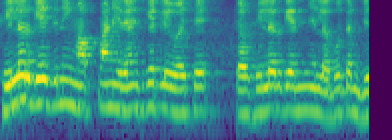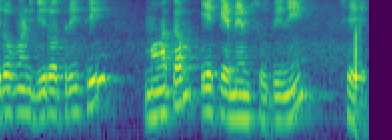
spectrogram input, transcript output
ફિલર ગેજની માપવાની રેન્જ કેટલી હોય છે? તો ફિલર ગેજની લઘુત્તમ ઝીરો પોઈન્ટ ઝીરો થ્રીથી મહત્તમ એક એમએમ સુધીની છે.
